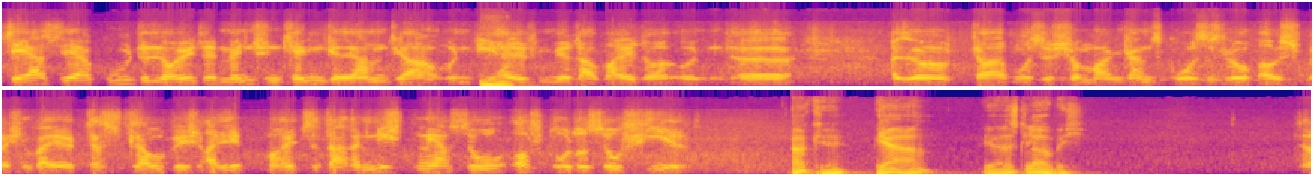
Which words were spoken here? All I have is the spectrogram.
sehr, sehr gute Leute, Menschen kennengelernt, ja, und die helfen mir da weiter. Und äh, also da muss ich schon mal ein ganz großes Lob aussprechen, weil das, glaube ich, erlebt man heutzutage nicht mehr so oft oder so viel. Okay. Ja, ja, das glaube ich. Ja.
